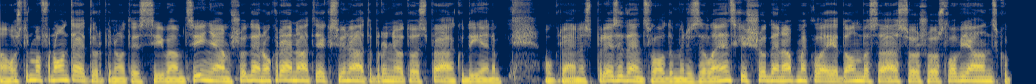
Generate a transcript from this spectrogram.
Austruma frontē, turpinoties sīvām cīņām, šodien Ukrainā tiek svinēta bruņoto spēku diena. Ukrainas prezidents Valdemirs Zelenskis šodien apmeklēja Donbasā esošo Slovjānsku.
